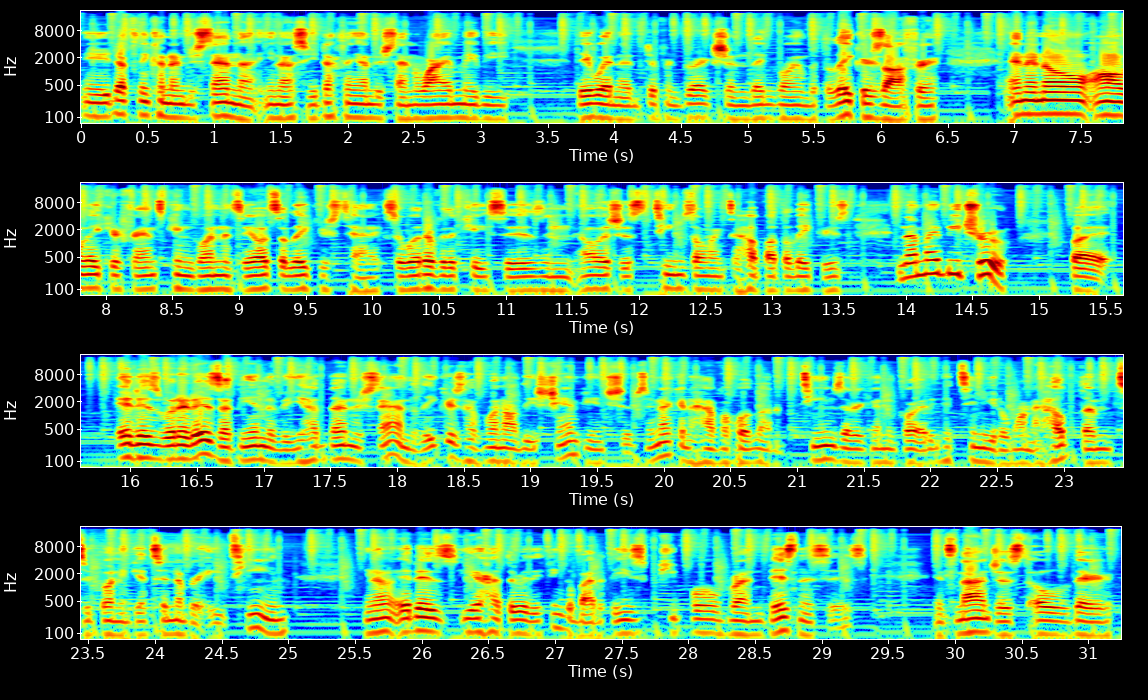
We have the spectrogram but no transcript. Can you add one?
You definitely can understand that, you know. So you definitely understand why maybe they went in a different direction than going with the Lakers offer. And I know all Laker fans can go in and say, oh, it's a Lakers tax or whatever the case is, and oh, it's just teams don't like to help out the Lakers. And that might be true, but it is what it is at the end of it. You have to understand the Lakers have won all these championships. They're not going to have a whole lot of teams that are going to go ahead and continue to want to help them to go and get to number 18. You know, it is, you have to really think about it. These people run businesses. It's not just, oh, they're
